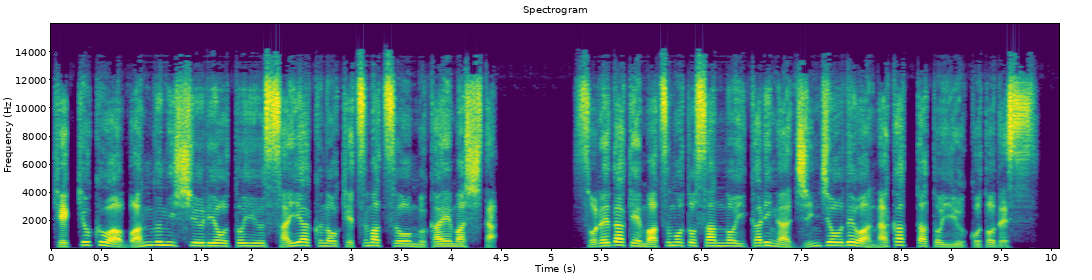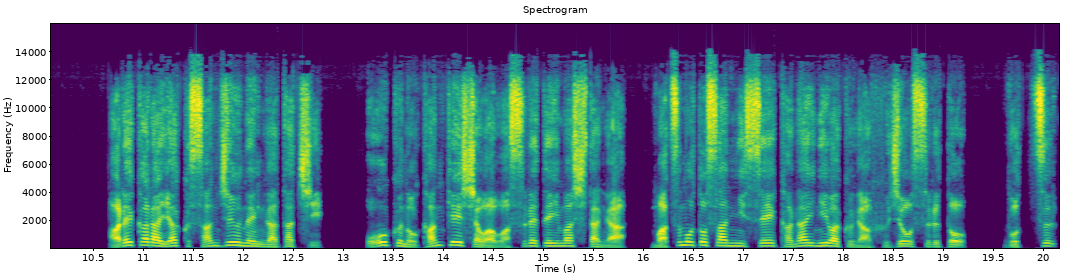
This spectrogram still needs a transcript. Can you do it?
結局は番組終了という最悪の結末を迎えました。それだけ松本さんの怒りが尋常ではなかったということです。あれから約30年が経ち、多くの関係者は忘れていましたが、松本さんに性加害疑惑が浮上すると、ごっつ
